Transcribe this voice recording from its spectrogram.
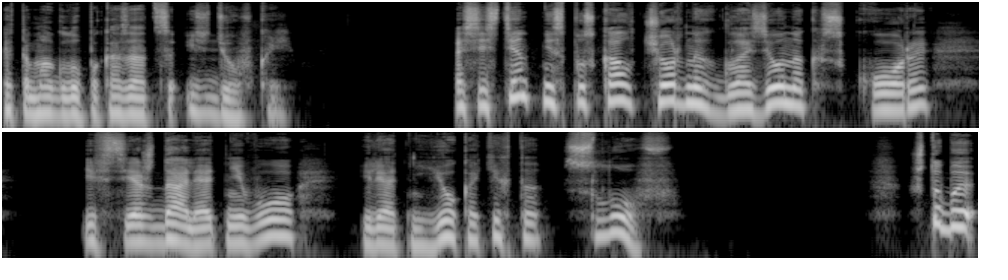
Это могло показаться издевкой. Ассистент не спускал черных глазенок с коры, и все ждали от него или от нее каких-то слов. Чтобы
